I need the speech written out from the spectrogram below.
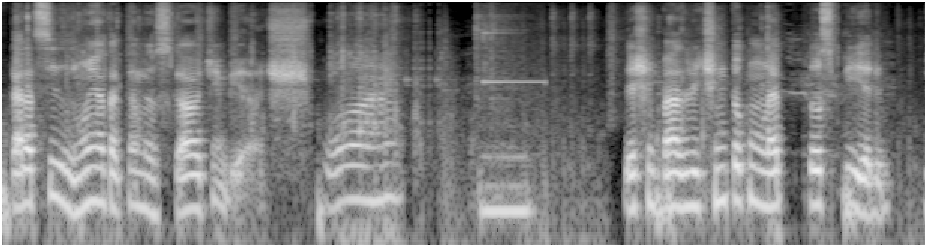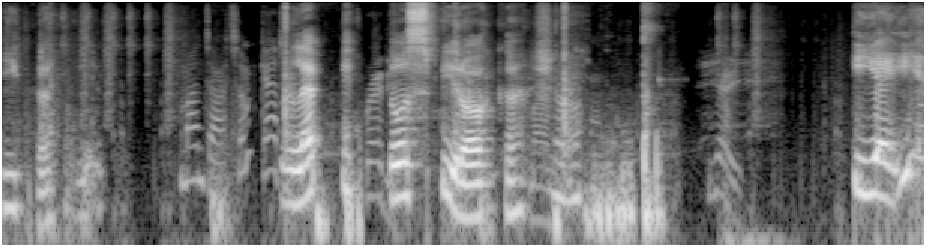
o cara cismou em atacar meus scout, hein, bicho? Porra. Deixa em paz, Vitinho. Tô com leptospira. Pica. Leptospiroca. E aí?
